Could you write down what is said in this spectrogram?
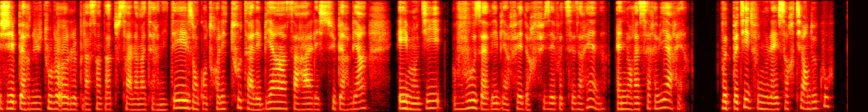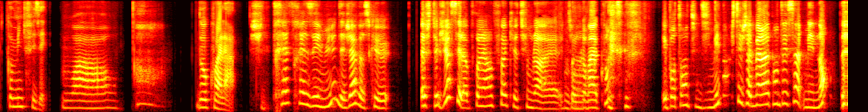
J'ai perdu tout le, le placenta, tout ça à la maternité. Ils ont contrôlé, tout allait bien. Sarah allait super bien. Et ils m'ont dit, vous avez bien fait de refuser votre césarienne. Elle n'aurait servi à rien. Votre petite, vous nous l'avez sortie en deux coups, comme une fusée. Waouh. Donc voilà. Je suis très très émue déjà parce que euh, je te jure, c'est la première fois que tu me la tu me le racontes. Et pourtant, tu me dis, mais non, je t'ai jamais raconté ça. Mais non.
